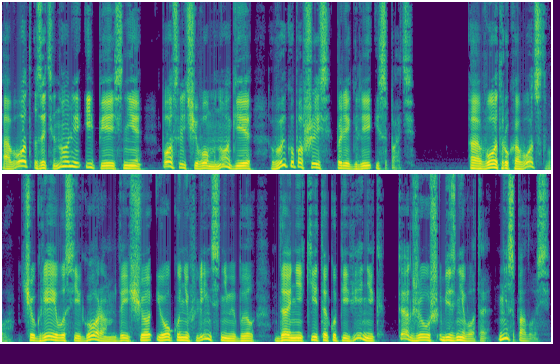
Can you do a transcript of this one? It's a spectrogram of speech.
а вот затянули и песни, после чего многие, выкупавшись, полегли и спать. А вот руководству, Чугрееву с Егором, да еще и Окунев Линь с ними был, да Никита Купивенник, как же уж без него-то, не спалось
